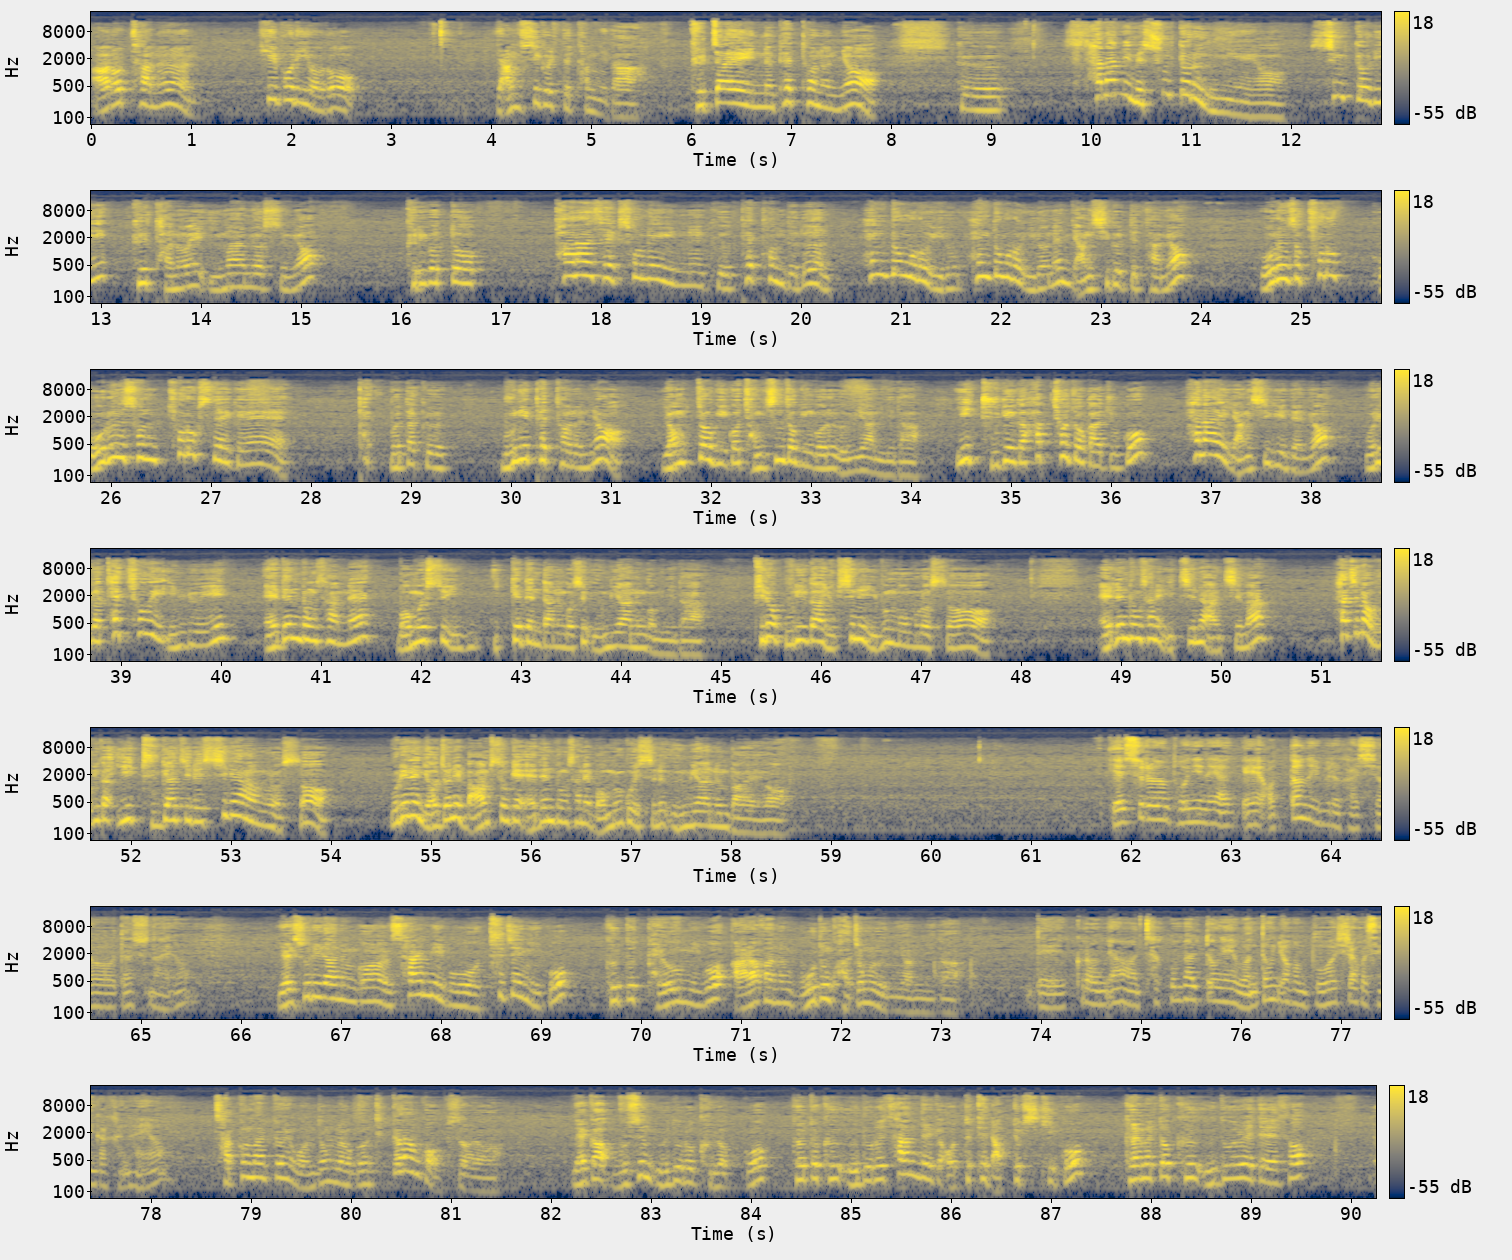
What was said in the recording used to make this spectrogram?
아로차는 히브리어로 양식을 뜻합니다. 글자에 있는 패턴은요, 그, 하나님의 숨결을 의미해요. 숨결이 그 단어에 임하였으며, 그리고 또 파란색 손에 있는 그 패턴들은 행동으로 이루, 행동으로 이뤄낸 양식을 뜻하며, 오른손 초록, 오른손 초록색의 패- 뭐다 그 무늬 패턴은요 영적이고 정신적인 거를 의미합니다. 이 두 개가 합쳐져 가지고 하나의 양식이 되며 우리가 태초의 인류인 에덴 동산에 머물 수 있, 게 된다는 것을 의미하는 겁니다. 비록 우리가 육신을 입은 몸으로서 에덴 동산에 있지는 않지만 하지만 우리가 이 두 가지를 실행함으로써 우리는 여전히 마음속에 에덴 동산에 머물고 있음을 의미하는 바예요. 예술은 본인에게 어떤 의미를 가져다 주나요? 예술이라는 건 삶이고 투쟁이고 그것도 배움이고 알아가는 모든 과정을 의미합니다. 네, 그러면 작품 활동의 원동력은 무엇이라고 생각하나요? 작품 활동의 원동력은 특별한 거 없어요. 내가 무슨 의도로 그렸고, 그것도 그 의도를 사람들에게 어떻게 납득시키고, 그러면 또 그 의도에 대해서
